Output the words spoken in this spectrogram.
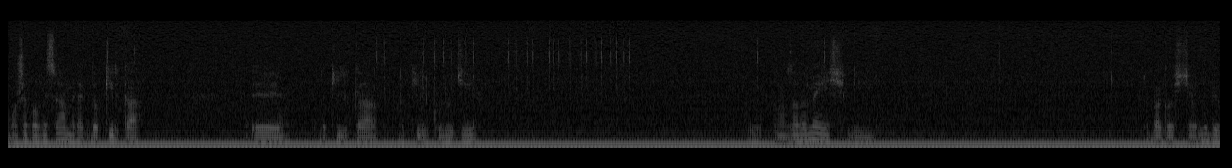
Może powysyłamy tak do kilka y, do kilka, do kilku ludzi. Brązowe myśli. Chyba goście lubią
